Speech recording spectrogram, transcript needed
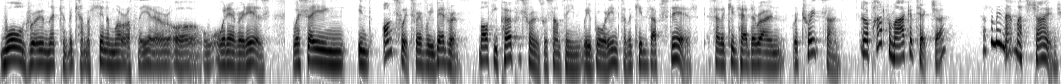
walled room that can become a cinema or a theatre or whatever it is. We're seeing in en-suites for every bedroom. Multi-purpose rooms were something we brought in for the kids upstairs. So the kids had their own retreat zone. Now, apart from architecture, hasn't been that much change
